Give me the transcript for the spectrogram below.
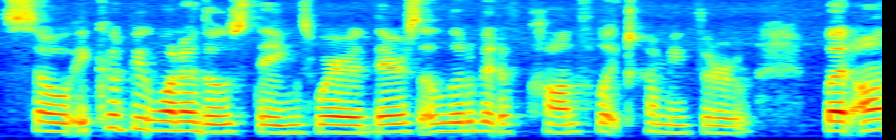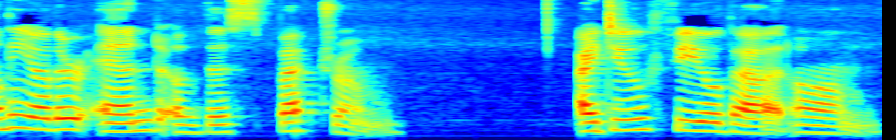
So it could be one of those things where there's a little bit of conflict coming through. But on the other end of this spectrum i do feel that um,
